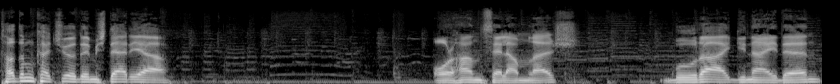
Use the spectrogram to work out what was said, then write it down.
tadım kaçıyor demiş Derya. Orhan selamlar. Buğra günaydın.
